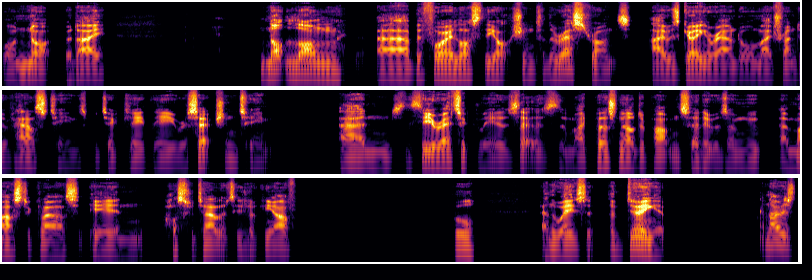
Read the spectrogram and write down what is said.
or not, but I, not long uh, before I lost the auction for the restaurants, I was going around all my front of house teams, particularly the reception team. And theoretically, as, as the, my personnel department said, it was a, a masterclass in hospitality, looking after people and the ways of doing it. And I was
